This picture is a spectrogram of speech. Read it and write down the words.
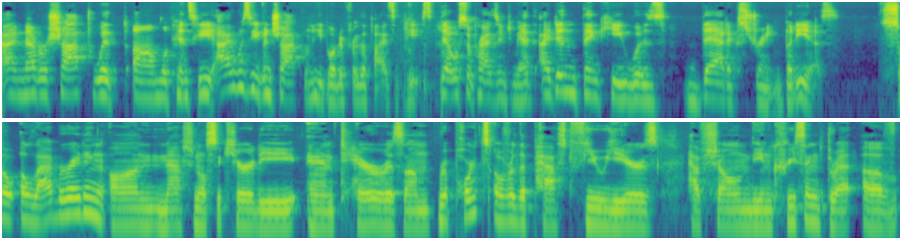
I'm never shocked with um, Lipinski. I was even shocked when he voted for the FISA piece. That was surprising to me. I, I didn't think he was that extreme, but he is. So, elaborating on national security and terrorism, reports over the past few years have shown the increasing threat of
